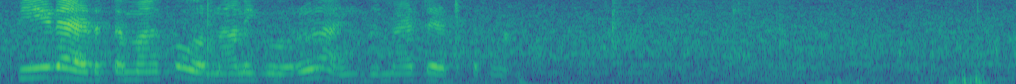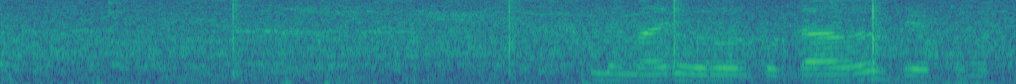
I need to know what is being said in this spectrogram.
ஸ்பீடாக எடுத்தமாக்க ஒரு நாளைக்கு ஒரு அஞ்சு மேட்டை எடுத்துடலாம் இந்த மாதிரி ஒரு ஒரு பொட்டாவும் இப்படி எடுத்துக்கணும்.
